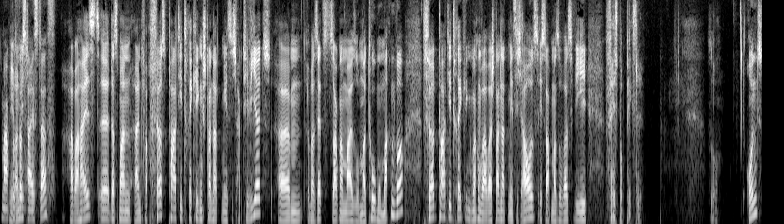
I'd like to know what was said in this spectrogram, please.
Markus, was heißt das? Aber heißt, äh, dass man einfach First-Party-Tracking standardmäßig aktiviert. Ähm, übersetzt, sagen wir mal so, Matomo machen wir. Third-Party-Tracking machen wir aber standardmäßig aus. Ich sag mal sowas wie Facebook-Pixel. So. Und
